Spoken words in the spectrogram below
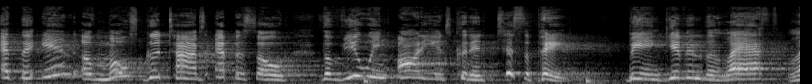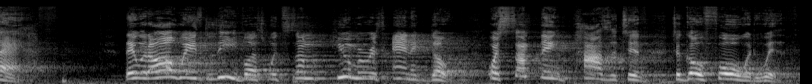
at the end of most good times episode, the viewing audience could anticipate being given the last laugh. They would always leave us with some humorous anecdote or something positive to go forward with.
